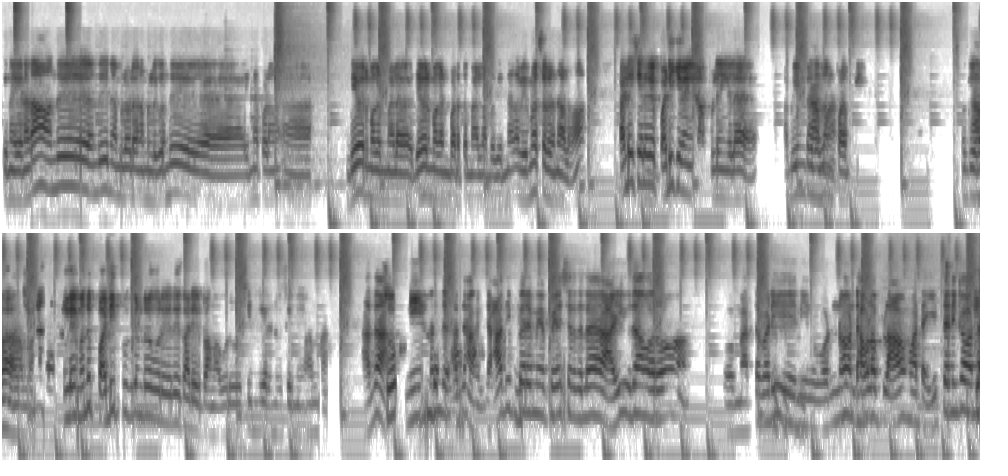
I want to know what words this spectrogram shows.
என்ன- என்னதான் வந்து வந்து நம்மளோட நம்மளுக்கு வந்து என்ன படம் தேவர் மகன் மேல தேவர் மகன் படத்தை மேல நமக்கு என்னதான் விமர்சனம் இருந்தாலும் கடைசியில போய் படிக்கிறாங்க பிள்ளைங்கள அப்படின்றதெல்லாம் ஓகேவா பிள்ளைங்க வந்து படிப்புக்குன்ற ஒரு இது காட்டியிருப்பாங்க. ஒரு சீனியர் ரெண்டு ஆமா. அதான். நீ வந்து அதான் ஜாதி பெருமையை பேசுறதுல அழிவு தான் வரும். மத்தபடி நீ ஒன்னும் டெவலப்ல ஆக மாட்டேன் இத்தனைக்கும் வந்து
